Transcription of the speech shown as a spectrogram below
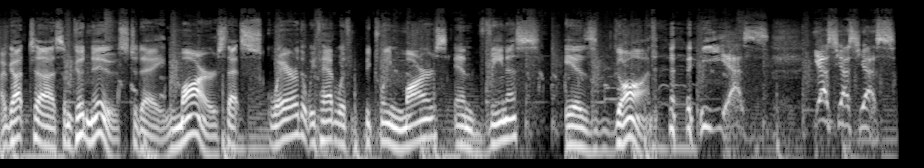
I've got uh, some good news today. Mars, that square that we've had with between Mars and Venus, is gone. yes, yes, yes, yes.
